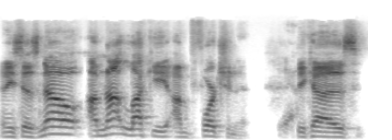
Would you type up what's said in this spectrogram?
and he says, "No, I'm not lucky. I'm fortunate." Yeah. Because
